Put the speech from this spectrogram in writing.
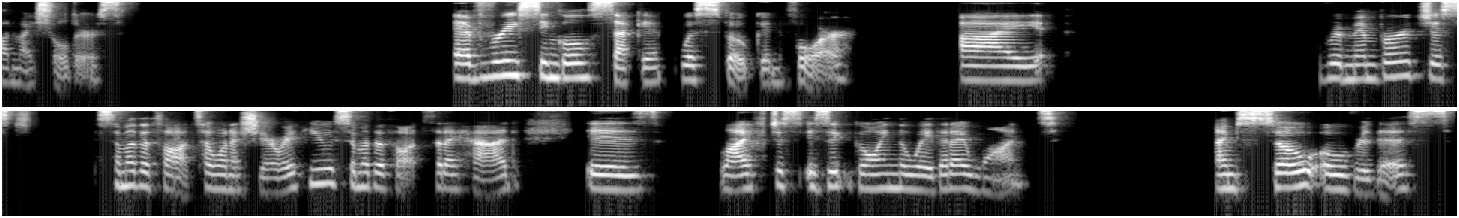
on my shoulders. Every single second was spoken for. I remember just some of the thoughts I want to share with you. Some of the thoughts that I had is life just isn't going the way that I want. I'm so over this.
